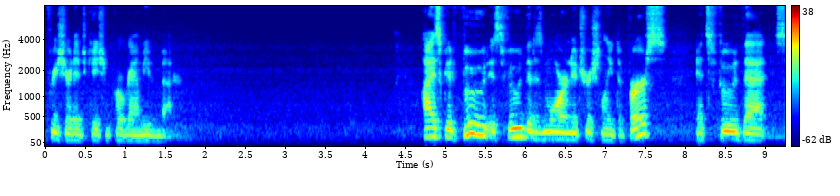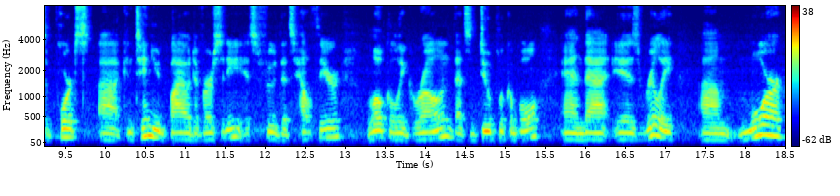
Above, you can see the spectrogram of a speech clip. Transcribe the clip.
free shared education program even better. Highest good food is food that is more nutritionally diverse. It's food that supports uh, continued biodiversity. It's food that's healthier, locally grown, that's duplicable, and that is really um, more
